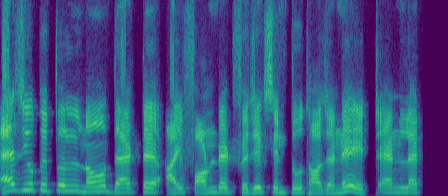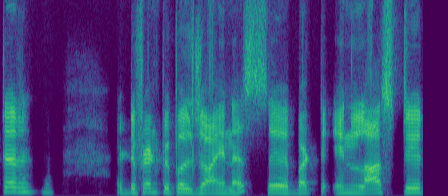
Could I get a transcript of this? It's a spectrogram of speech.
As you people know that uh, I founded physics in 2008 and later different people join us. Uh, but in last uh,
